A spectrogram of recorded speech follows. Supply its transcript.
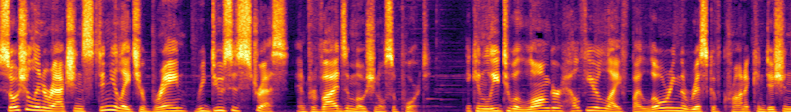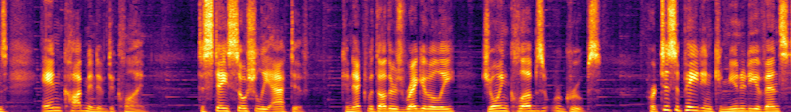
Social interaction stimulates your brain, reduces stress, and provides emotional support. It can lead to a longer, healthier life by lowering the risk of chronic conditions and cognitive decline. To stay socially active, connect with others regularly, join clubs or groups, participate in community events,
